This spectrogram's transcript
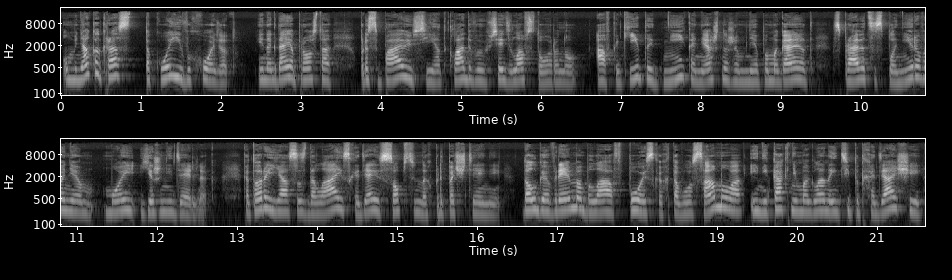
У меня как раз такое и выходит. Иногда я просто просыпаюсь и откладываю все дела в сторону. А в какие-то дни, конечно же, мне помогает справиться с планированием мой еженедельник, который я создала, исходя из собственных предпочтений. Долгое время была в поисках того самого и никак не могла найти подходящий,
